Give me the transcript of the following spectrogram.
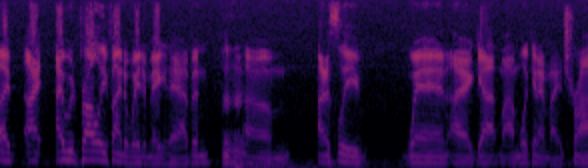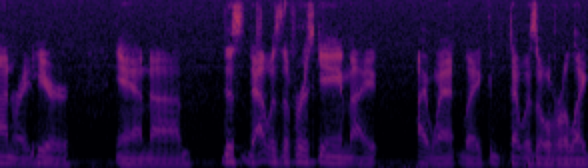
I. I, would probably find a way to make it happen. Mm-hmm. Um, honestly, when I got, my, I'm looking at my Tron right here, and um, this that was the first game I I went like that was over like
